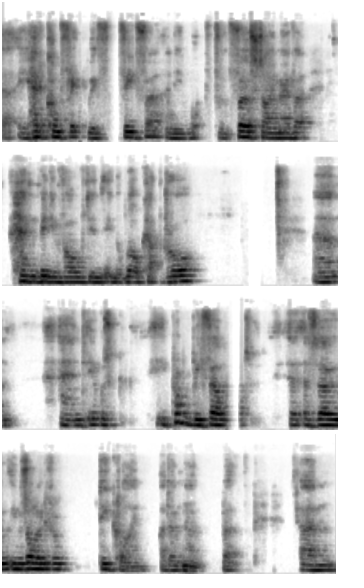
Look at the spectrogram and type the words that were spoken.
uh, he had a conflict with FIFA, and he, for the first time ever, hadn't been involved in, in the World Cup draw. Um, and it was he probably felt as though he was on a little decline. I don't know, but um,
